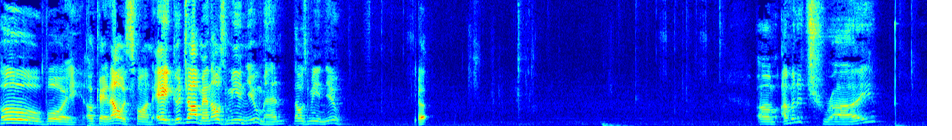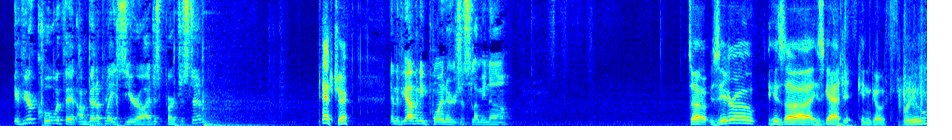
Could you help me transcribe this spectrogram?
Oh, boy. Okay, that was fun. Hey, good job, man. That was me and you, man. That was me and you. Yep. Um, I'm gonna try. If you're cool with it, I'm gonna play Zero. I just purchased him. Yeah, sure. And if you have any pointers, just let me know. So Zero, his uh his gadget can go through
